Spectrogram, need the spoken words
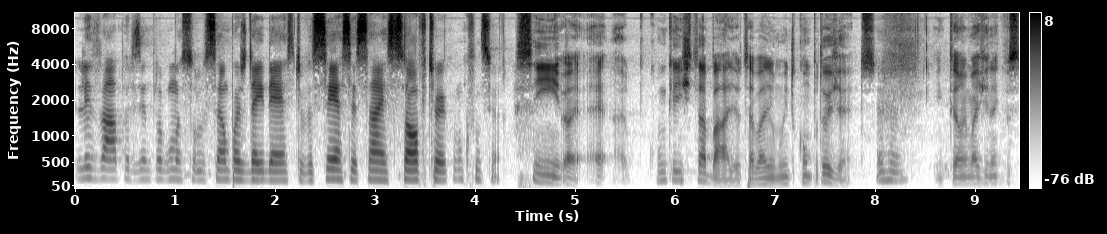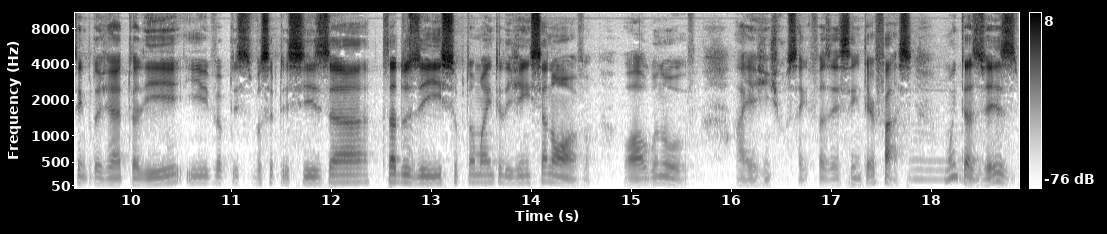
levar, por exemplo, alguma solução, pode dar ideias para você, acessar esse software, como que funciona? Sim, é, é, como que a gente trabalha? Eu trabalho muito com projetos. Uhum. Então, imagina que você tem um projeto ali e você precisa traduzir isso para uma inteligência nova ou algo novo. Aí a gente consegue fazer essa interface. Hum. Muitas vezes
